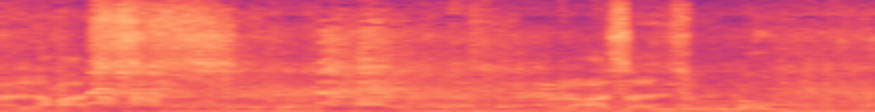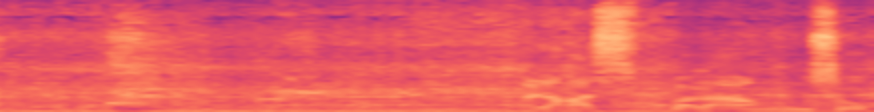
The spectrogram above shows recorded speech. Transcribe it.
Malakas. Malakas ang sunog. Malakas pala ang usok.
